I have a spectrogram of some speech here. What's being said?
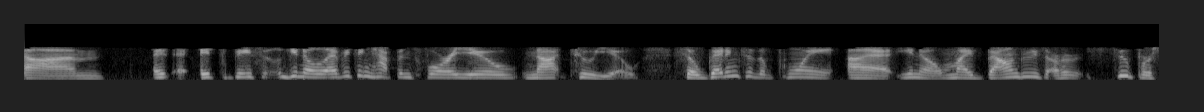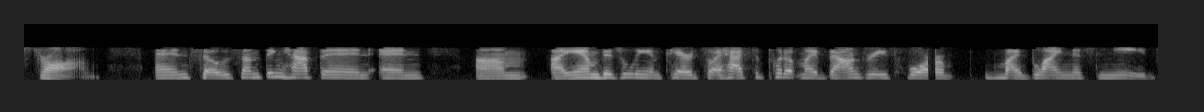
Um it, it's basically you know everything happens for you not to you so getting to the point uh you know my boundaries are super strong and so something happened and um, I am visually impaired, so I had to put up my boundaries for my blindness needs.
